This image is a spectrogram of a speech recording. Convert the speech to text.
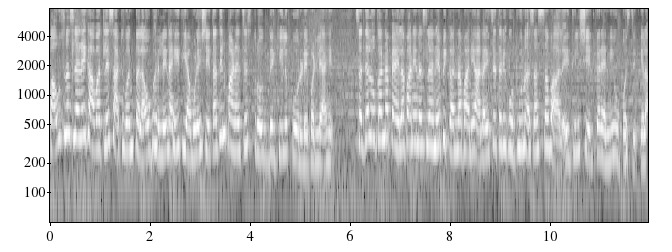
पाऊस नसल्याने गावातले साठवण तलाव भरले नाहीत यामुळे शेतातील पाण्याचे स्रोत देखील कोरडे पडले आहेत. सध्या लोकांना प्यायला पाणी नसल्याने पिकांना पाणी आणायचे तरी कोठून असा सवाल येथील शेतकऱ्यांनी उपस्थित केला.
